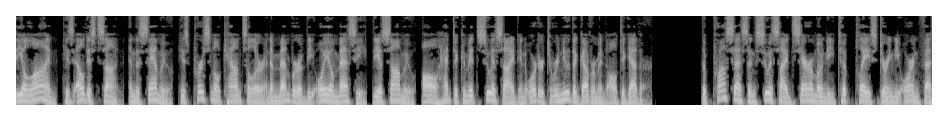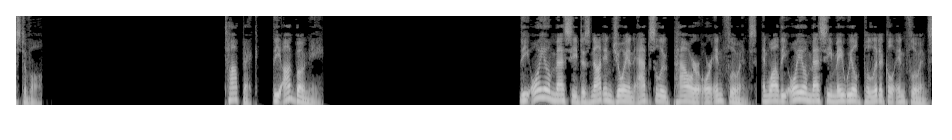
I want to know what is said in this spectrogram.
The Alaan, his eldest son, and the Samu, his personal counselor and a member of the Oyo Mesi, the Asamu, all had to commit suicide in order to renew the government altogether. The process and suicide ceremony took place during the Oran festival. The Ogboni the Oyo Mesi does not enjoy an absolute power or influence, and while the Oyo Mesi may wield political influence,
